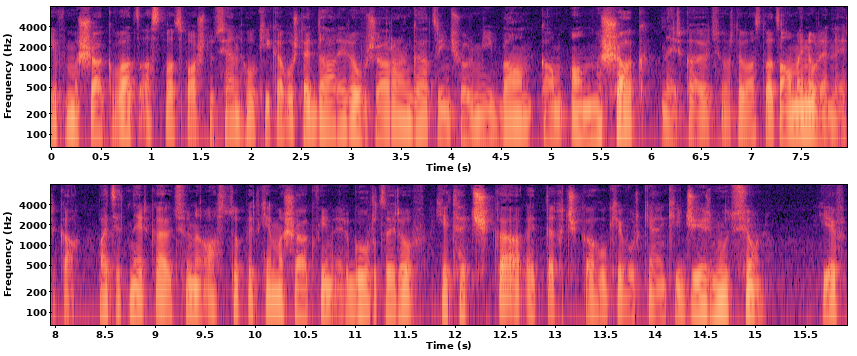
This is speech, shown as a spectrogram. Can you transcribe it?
եւ մշակված Աստվածպաշտության հոգի կա, ոչ թե դարերով ժառանգած ինչ որ մի բան կամ անմշակ ներկայություն, որտեղ Աստված ամենուր է ներկա, բայց այդ ներկայությունը Աստծո պետք է մշակվի մեր գործերով։ Եթե չկա, այդտեղ չկա հոգեվոր կյանքի ջերմություն։ Եվ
